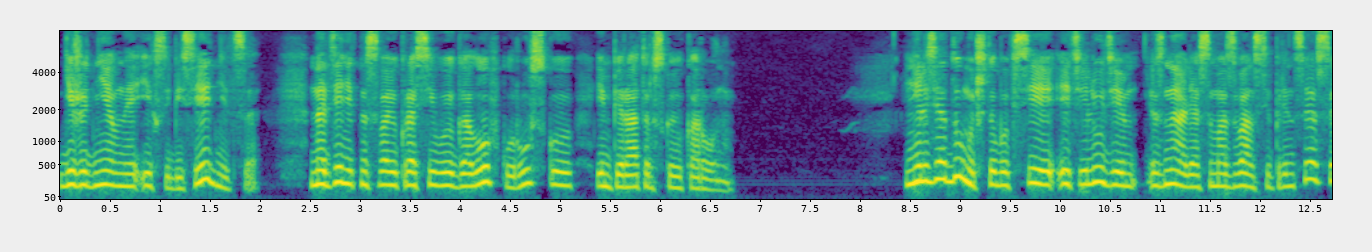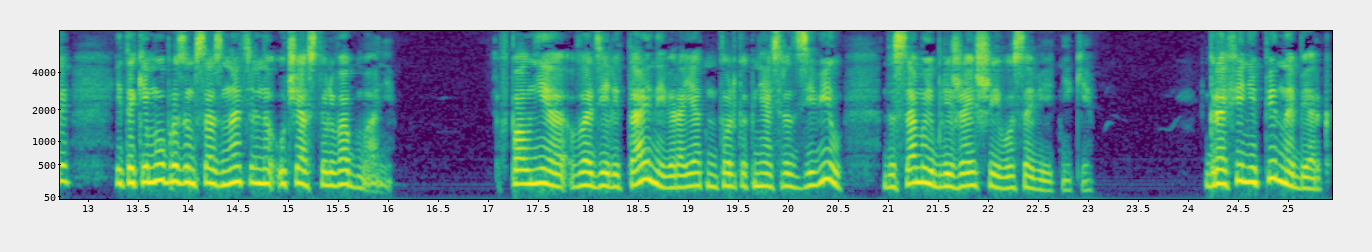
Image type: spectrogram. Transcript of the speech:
ежедневная их собеседница наденет на свою красивую головку русскую императорскую корону. Нельзя думать, чтобы все эти люди знали о самозванстве принцессы и таким образом сознательно участвовали в обмане. Вполне владели тайной, вероятно, только князь Радзивилл да самые ближайшие его советники. Графиня Пиннеберг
